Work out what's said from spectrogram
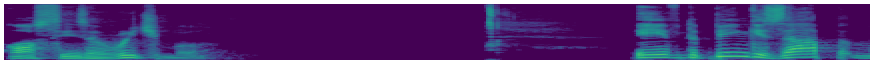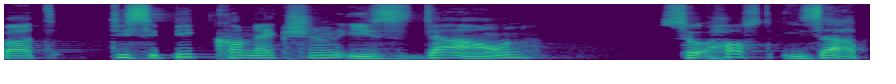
host is unreachable. If the ping is up but TCP connection is down, so host is up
